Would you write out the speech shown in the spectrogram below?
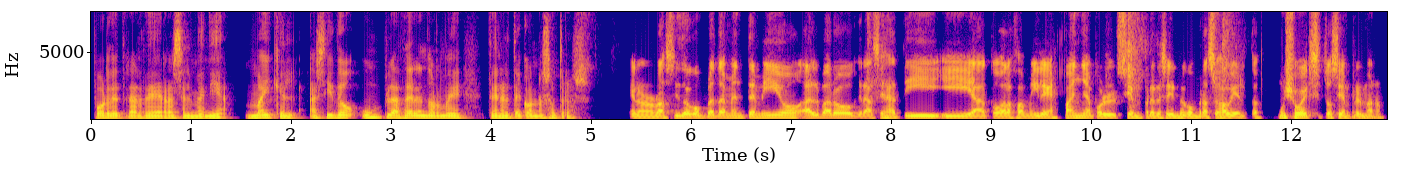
por detrás de WrestleMania. Michael, ha sido un placer enorme tenerte con nosotros. El honor ha sido completamente mío. Álvaro, gracias a ti y a toda la familia en España por siempre recibirme con brazos abiertos. Mucho éxito siempre, hermano.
